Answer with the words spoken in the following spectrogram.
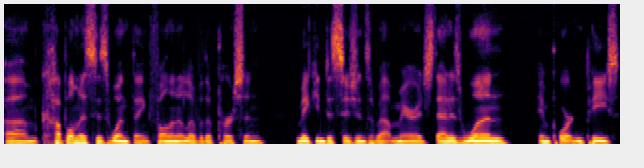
Um, coupleness is one thing, falling in love with a person, making decisions about marriage. That is one important piece,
